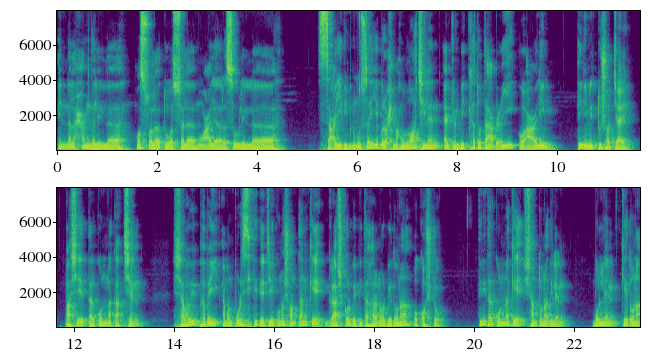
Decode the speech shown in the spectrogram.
إن الحمد لله والصلاة والسلام على رسول الله সাঈদ ইবনু মুসাইয়িব রহমাহুল্লাহ ছিলেন একজন বিখ্যাত তাবঈ ও আলিম তিনি মৃত্যুসজ্জায় পাশে তার কন্যা কাঁদছেন স্বাভাবিকভাবেই এমন পরিস্থিতিতে যে কোনো সন্তানকে গ্রাস করবে পিতা হারানোর বেদনা ও কষ্ট তিনি তার কন্যাকে সান্ত্বনা দিলেন বললেন কেদো না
